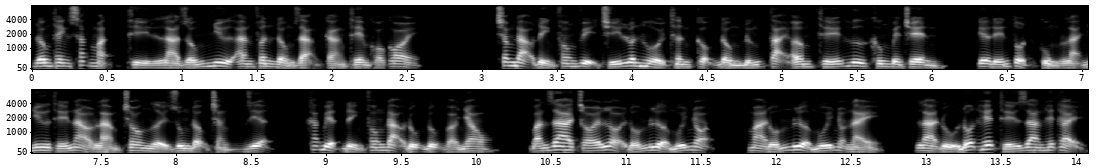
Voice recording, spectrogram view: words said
đông thanh sắc mặt thì là giống như An phân đồng dạng càng thêm khó coi. Trăm đạo đỉnh phong vị trí luân hồi thân cộng đồng đứng tại âm thế hư không bên trên, kia đến tột cùng là như thế nào làm cho người rung động chẳng diện, khác biệt đỉnh phong đạo đụng đụng vào nhau, bắn ra chói lọi đốm lửa mũi nhọn, mà đốm lửa mũi nhọn này là đủ đốt hết thế gian hết thảy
